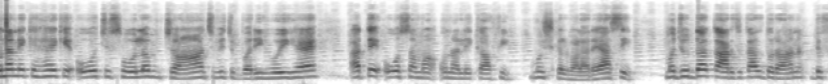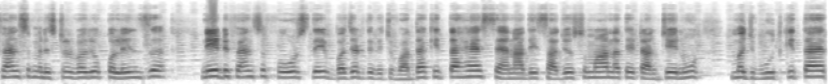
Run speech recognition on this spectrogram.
ਉਹਨਾਂ ਨੇ ਕਿਹਾ ਕਿ ਉਹ ਚਿਸੋਲਮ ਜਾਂਚ ਵਿੱਚ ਬਰੀ ਹੋਈ ਹੈ। ਅਤੇ ਉਹ ਸਮਾਂ ਉਹਨਾਂ ਲਈ ਕਾਫੀ ਮੁਸ਼ਕਲ ਵਾਲਾ ਰਿਹਾ ਸੀ। ਮੌਜੂਦਾ ਕਾਰਜਕਾਲ ਦੌਰਾਨ ਡਿਫੈਂਸ ਮਿਨਿਸਟਰ ਵਜੋਂ ਕੋਲਿੰਸ ਨੇ ਡਿਫੈਂਸ ਫੋਰਸ ਦੇ ਬਜਟ ਦੇ ਵਿੱਚ ਵਾਧਾ ਕੀਤਾ ਹੈ, ਸੈਨਾ ਦੇ ਸਾਜੋ ਸਮਾਨ ਅਤੇ ਢਾਂਚੇ ਨੂੰ ਮਜ਼ਬੂਤ ਕੀਤਾ ਹੈ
